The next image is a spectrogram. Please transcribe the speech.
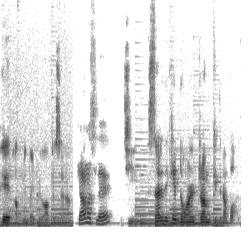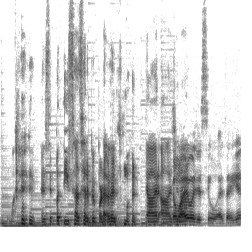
फिर अपने बेड पे वापस आया। क्या मसला है? जी। सर देखिए डोनाल्ड ट्रंप कितना बाल तुम्हारे ऐसे पतीसा सर पे पड़ा हुआ है तुम्हारे। यार आज तुम्हारी वजह से हुआ है सही है?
